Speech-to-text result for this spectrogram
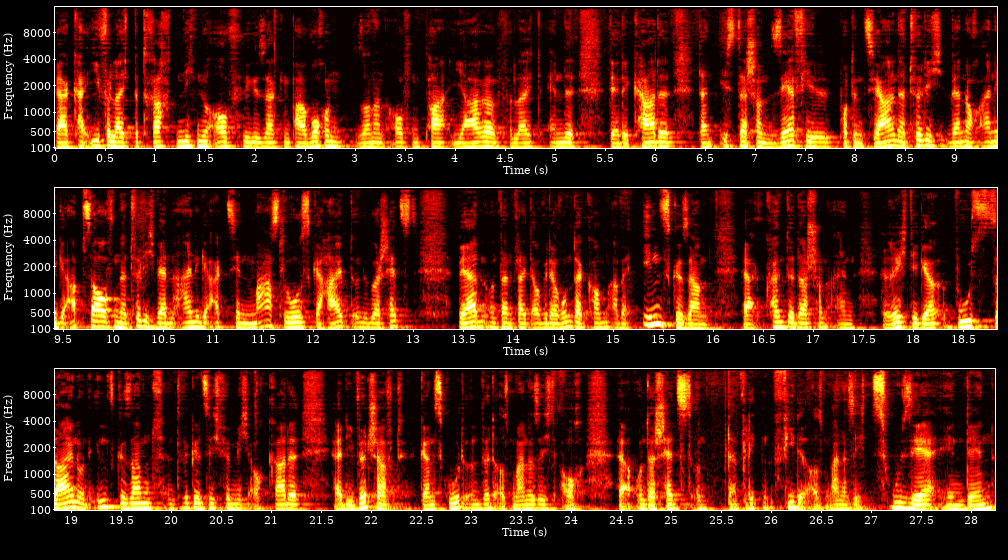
ja, KI vielleicht betrachten, nicht nur auf, wie gesagt, ein paar Wochen, sondern auf ein paar Jahre, vielleicht Ende der Dekade, dann ist da schon sehr viel Potenzial. Natürlich werden auch einige absaufen. Natürlich werden einige Aktien maßlos gehypt und überschätzt werden und dann vielleicht auch wieder runterkommen. Aber insgesamt ja, könnte das schon ein richtiger Boost sein. Und insgesamt entwickelt sich für mich auch gerade ja, die Wirtschaft ganz gut und wird aus meiner Sicht auch ja, unterschätzt. Und da blicken viele aus meiner Sicht zu sehr in den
